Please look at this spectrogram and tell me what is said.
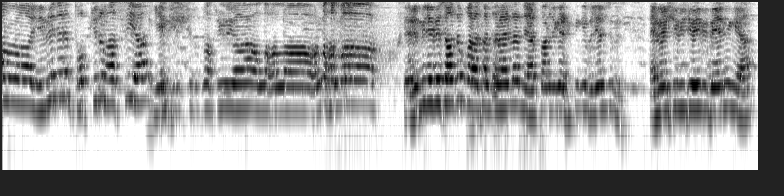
Allah yemin ederim topçunun hası ya. Yemiş. çıkıp atıyor ya Allah Allah Allah Allah. Derin bir nefes aldım Galatasaraylılar ne yapmanız gerektiğini biliyorsunuz. Hemen şu videoyu bir beğenin ya.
